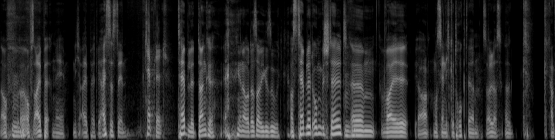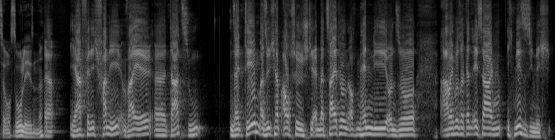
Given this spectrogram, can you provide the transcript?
auf, Mhm. äh, aufs iPad, nee, nicht iPad, wie heißt das denn? Tablet. Tablet, danke. genau, das habe ich gesucht. Aus Tablet umgestellt, Mhm. ähm, weil, ja, muss ja nicht gedruckt werden. Soll das? Also, kannst ja auch so lesen, ne? Ja, ja finde ich funny, weil äh, dazu, seitdem, also ich habe auch die die Emder Zeitung auf dem Handy und so, aber ich muss auch ganz ehrlich sagen, ich lese sie nicht.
